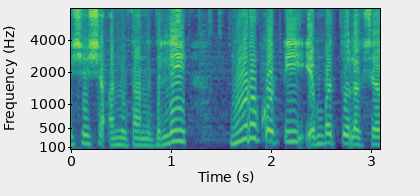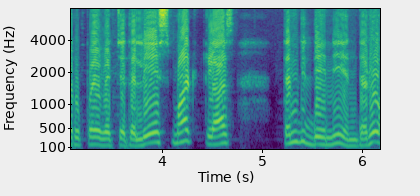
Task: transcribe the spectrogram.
ವಿಶೇಷ ಅನುದಾನದಲ್ಲಿ ಮೂರು ಕೋಟಿ ಎಂಬತ್ತು ಲಕ್ಷ ರೂಪಾಯಿ ವೆಚ್ಚದಲ್ಲಿ ಸ್ಮಾರ್ಟ್ ಕ್ಲಾಸ್ ತಂದಿದ್ದೇನೆ ಎಂದರು.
